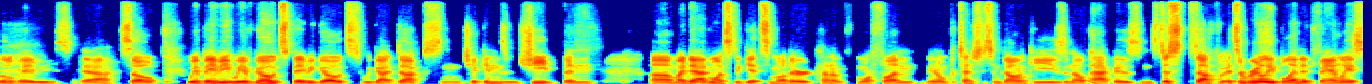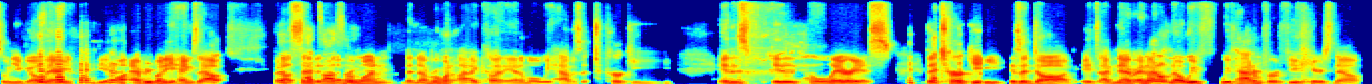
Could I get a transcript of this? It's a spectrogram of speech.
little babies. Yeah. So we have baby, we have goats, baby goats. We got ducks and chickens and sheep. And uh, my dad wants to get some other kind of more fun, you know, potentially some donkeys and alpacas and it's just stuff. It's a really blended family. So when you go there, you see all, everybody hangs out. But I'll That's- say the that's number one, the number one icon animal we have is a turkey. It is it is hilarious. The turkey is a dog. It's I've never and I don't know. We've we've had him for a few years now,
